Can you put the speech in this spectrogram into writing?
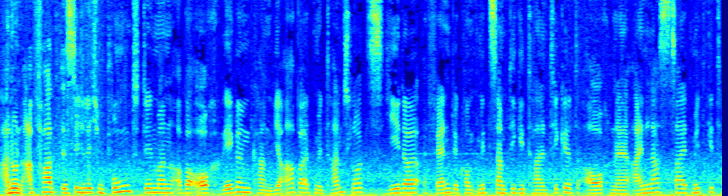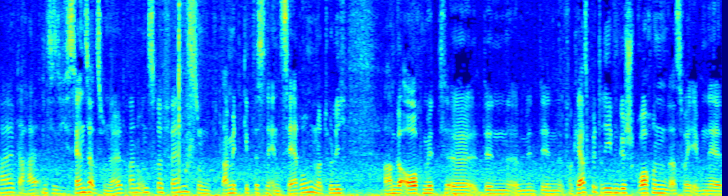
An- und Abfahrt ist sicherlich ein Punkt, den man aber auch regeln kann. Wir arbeiten mit Timeslots. Jeder Fan bekommt mit seinem digitalen Ticket auch eine Einlasszeit mitgeteilt. Da halten sie sich sensationell dran, unsere Fans. Und damit gibt es eine Entscheidung Verzerrung. Natürlich haben wir auch mit, äh, den, äh, mit den Verkehrsbetrieben gesprochen, dass wir eben eine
